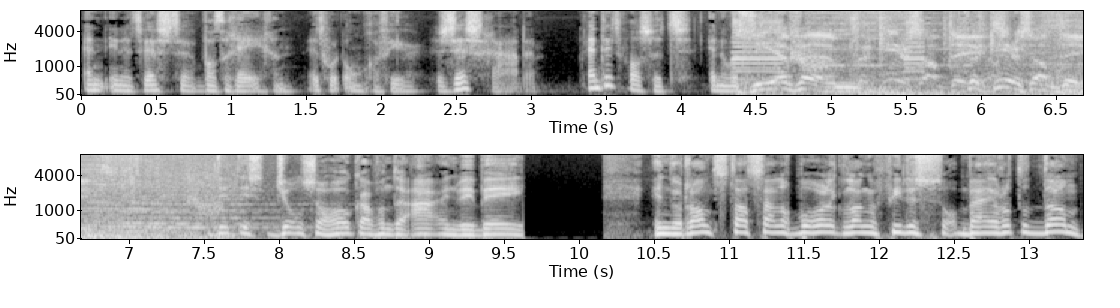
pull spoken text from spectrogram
en in het westen wat regen. Het wordt ongeveer 6 graden. En dit was het NOS. ZFM, verkeersupdate. verkeersupdate. Dit is John Sohoka van de ANWB. In de Randstad staan nog behoorlijk lange files bij Rotterdam.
